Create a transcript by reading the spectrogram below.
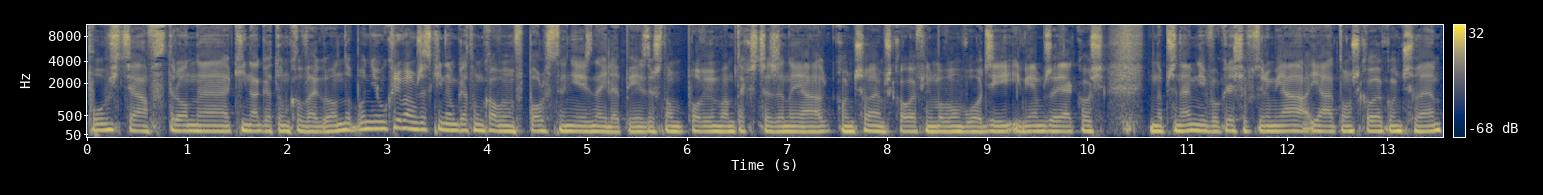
pójścia w stronę kina gatunkowego, no bo nie ukrywam, że z kinem gatunkowym w Polsce nie jest najlepiej. Zresztą powiem wam tak szczerze, no ja kończyłem szkołę filmową w Łodzi i wiem, że jakoś, no przynajmniej w okresie, w którym ja, ja tą szkołę kończyłem,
